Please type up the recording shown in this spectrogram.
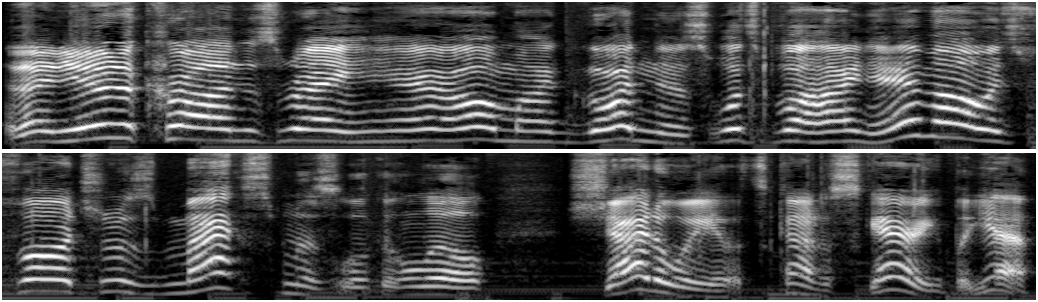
And then Unicron's right here. Oh my goodness, what's behind him? Oh, it's Fortress Maximus looking a little shadowy. That's kind of scary, but yeah.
